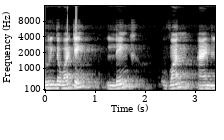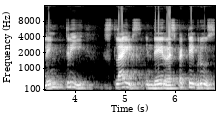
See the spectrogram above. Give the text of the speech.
during the working link 1 and link 3 slides in their respective grooves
